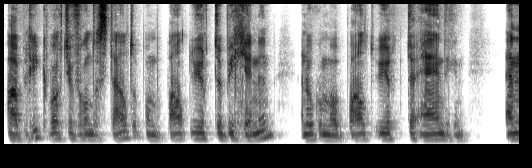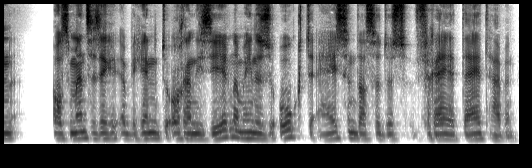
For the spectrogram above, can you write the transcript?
fabriek wordt je verondersteld op een bepaald uur te beginnen en ook op een bepaald uur te eindigen. En als mensen zich beginnen te organiseren, dan beginnen ze ook te eisen dat ze dus vrije tijd hebben.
